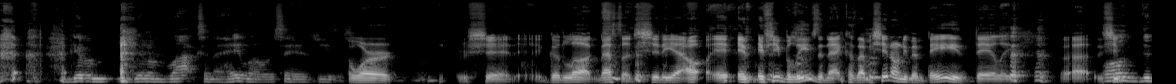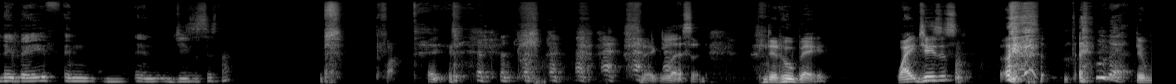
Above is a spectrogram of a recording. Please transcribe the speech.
give him, give him locks and a halo and say it's Jesus. Word shit. Good luck. That's a shitty. oh, If if she believes in that, because I mean she don't even bathe daily. Uh, she Well, did they bathe in in Jesus' time? fuck. Nigga, listen. Did who bathe? White Jesus. Who that? did,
